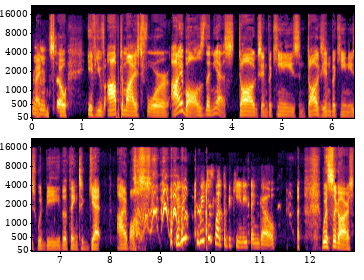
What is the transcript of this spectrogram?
right mm-hmm. and so if you've optimized for eyeballs then yes dogs in bikinis and dogs in bikinis would be the thing to get eyeballs can we can we just let the bikini thing go with cigars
